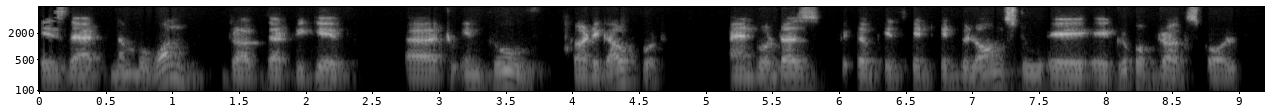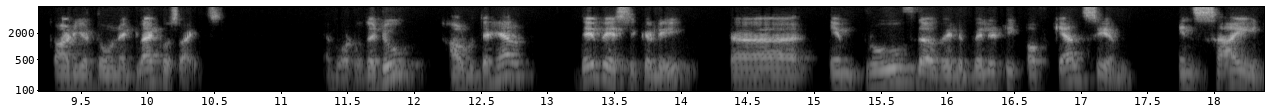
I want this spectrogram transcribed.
is that number one drug that we give uh, to improve cardiac output. And what does it, it, it belongs to a, a group of drugs called cardiotonic glycosides. And what do they do? How do they help? They basically uh, improve the availability of calcium inside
